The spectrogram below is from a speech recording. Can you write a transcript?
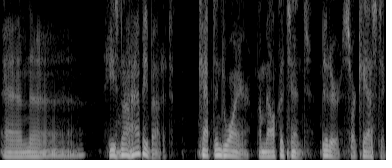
And uh, he's not happy about it. Captain Dwyer, a malcontent, bitter, sarcastic.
